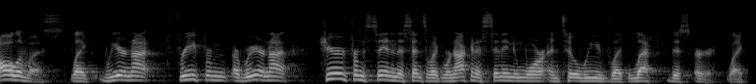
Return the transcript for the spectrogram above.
All of us. Like, we are not free from, or we are not cured from sin in the sense of like, we're not going to sin anymore until we've like left this earth. Like,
